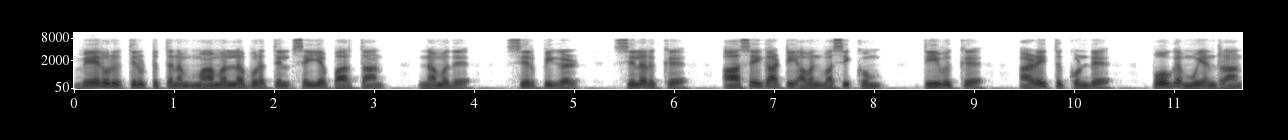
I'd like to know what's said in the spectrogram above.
வேறொரு திருட்டுத்தனம் மாமல்லபுரத்தில் செய்ய பார்த்தான். நமது சிற்பிகள் சிலருக்கு ஆசை காட்டி அவன் வசிக்கும் தீவுக்கு அழைத்து கொண்டு போக முயன்றான்.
